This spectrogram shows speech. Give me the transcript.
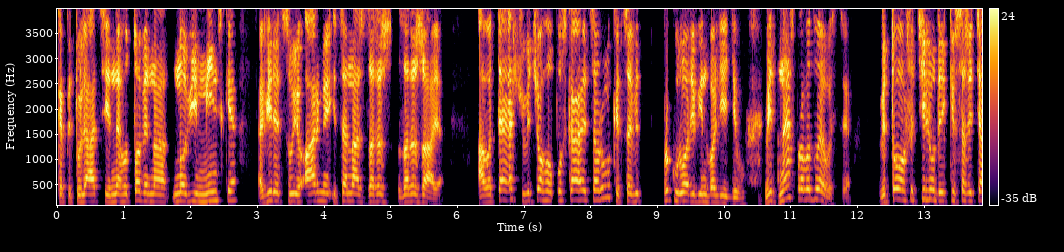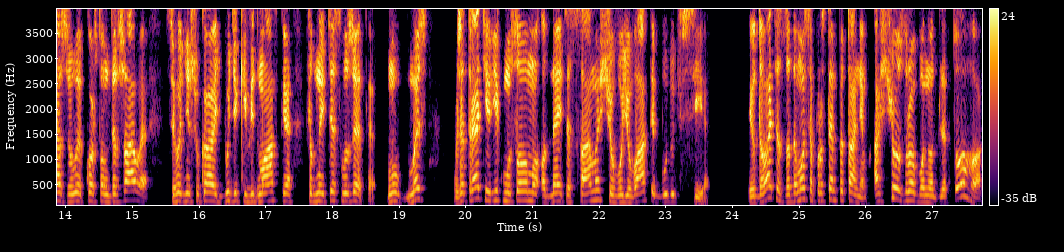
капітуляції, не готові на нові мінські, а вірять в свою армію, і це нас зараж- заражає. Але те, що від чого опускаються руки, це від прокурорів інвалідів, від несправедливості, від того, що ті люди, які все життя жили коштом держави, сьогодні шукають будь-які відмазки, щоб не йти служити. Ну ми ж вже третій рік мусовимо одне й те саме, що воювати будуть всі. І давайте задамося простим питанням: а що зроблено для того,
